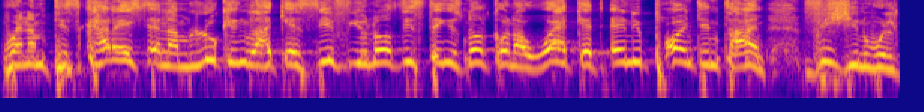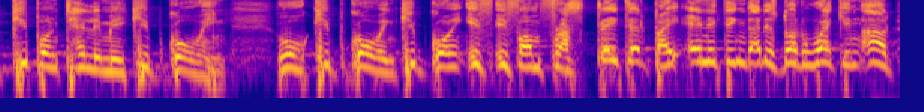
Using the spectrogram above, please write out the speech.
When I'm discouraged and I'm looking like as if, you know, this thing is not going to work at any point in time, vision will keep on telling me, keep going. Oh, keep going, keep going. If, if I'm frustrated by anything that is not working out,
